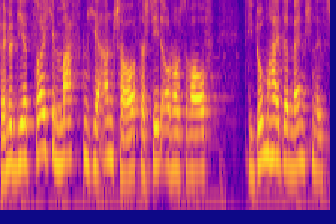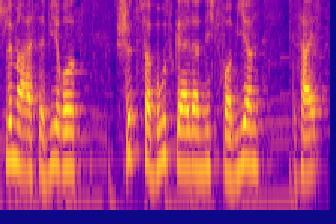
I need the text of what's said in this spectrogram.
Wenn du dir jetzt solche Masken hier anschaust, da steht auch noch drauf, die Dummheit der Menschen ist schlimmer als der Virus, schützt vor Bußgeldern, nicht vor Viren. Das heißt,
